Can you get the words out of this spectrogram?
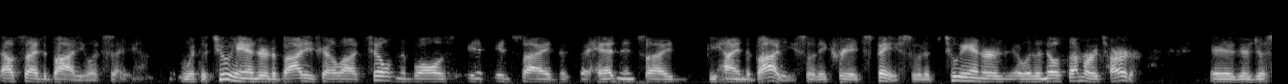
outside the body, let's say. With a two-hander, the body's got a lot of tilt and the ball is inside the, head and inside behind the body, so they create space. So with a two-hander with a no thumber, it's harder. Uh, they're just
